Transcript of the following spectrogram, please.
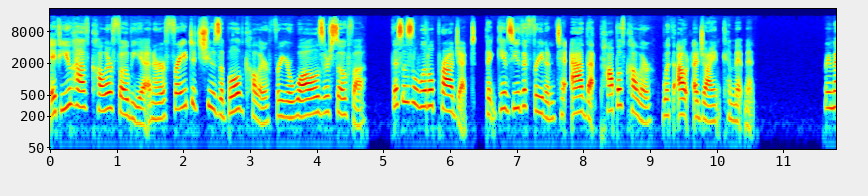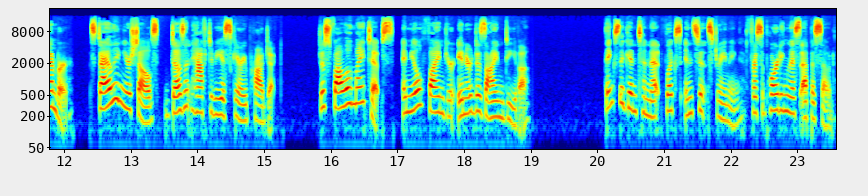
If you have color phobia and are afraid to choose a bold color for your walls or sofa, this is a little project that gives you the freedom to add that pop of color without a giant commitment. Remember, styling your shelves doesn't have to be a scary project. Just follow my tips and you'll find your inner design diva. Thanks again to Netflix Instant Streaming for supporting this episode.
